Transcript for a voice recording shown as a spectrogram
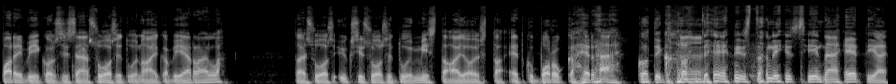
pari viikon sisään suosituin aika vierailla. Tai suosi, yksi suosituin mistä ajoista. Että kun porukka herää kotikaranteenista, niin siinä heti. Ja,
